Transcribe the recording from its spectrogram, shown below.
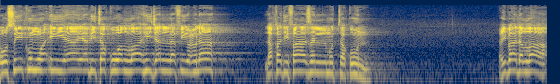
أوصيكم وإياي بتقوى الله جل في علاه لقد فاز المتقون. عباد الله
